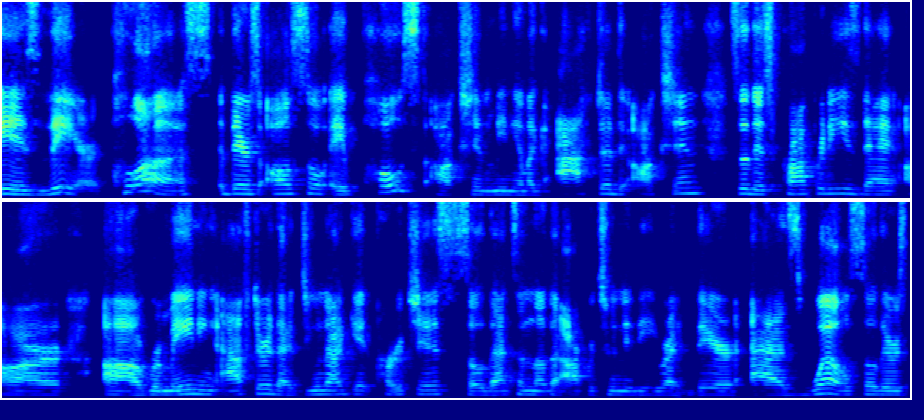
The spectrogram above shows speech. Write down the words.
is there. Plus, there's also a post auction, meaning like after the auction. So there's properties that are uh, remaining after that do not get purchased. So that's another opportunity right there as well. So there's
